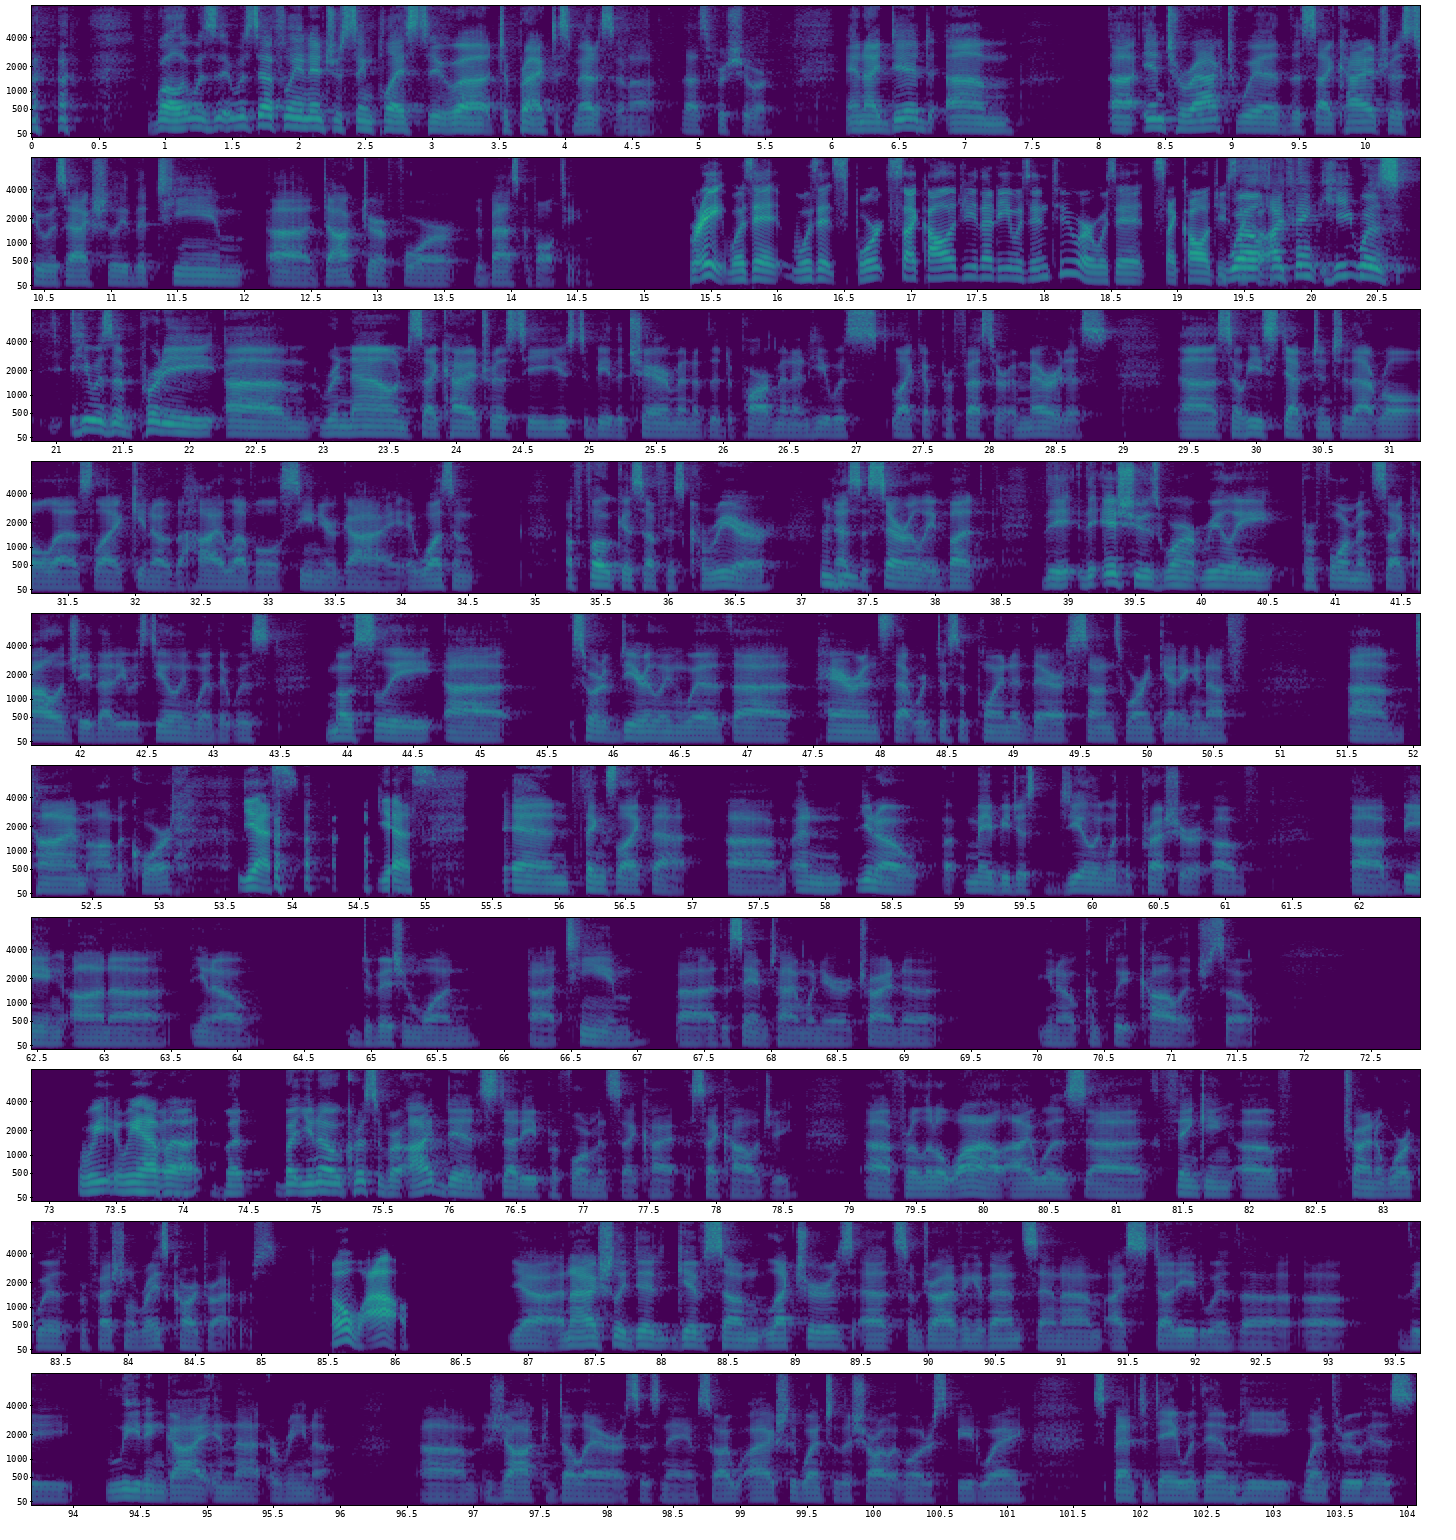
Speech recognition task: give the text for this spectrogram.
well, it was it was definitely an interesting place to uh, to practice medicine. Uh, that's for sure. And I did um, uh, interact with the psychiatrist who was actually the team uh, doctor for the basketball team. Great. Was it was it sports psychology that he was into, or was it psychology? Well, psychology? I think he was he was a pretty um, renowned psychiatrist. He used to be the chairman of the department, and he was like a professor emeritus. Uh, so he stepped into that role as like you know the high level senior guy. It wasn't a focus of his career mm-hmm. necessarily, but the the issues weren't really performance psychology that he was dealing with. It was mostly uh, sort of dealing with uh, parents that were disappointed their sons weren't getting enough um, time on the court. Yes. yes. and things like that. Um, and you know, maybe just dealing with the pressure of uh, being on a you know Division One uh, team uh, at the same time when you're trying to you know complete college. So we we have but, a but but you know, Christopher, I did study performance psychi- psychology. Uh, for a little while, I was uh, thinking of trying to work with professional race car drivers. Oh wow! Yeah, and I actually did give some lectures at some driving events, and um, I studied with uh, uh, the leading guy in that arena. Um, Jacques Dallaire is his name. So I, I, actually went to the Charlotte Motor Speedway, spent a day with him. He went through his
